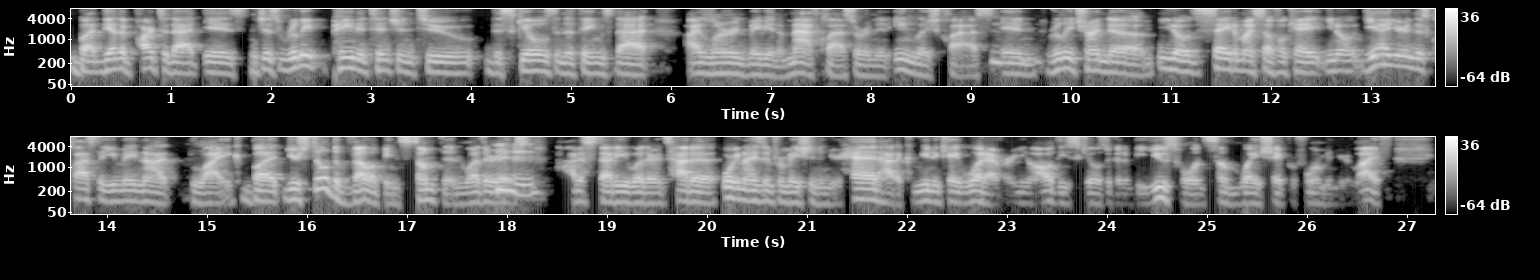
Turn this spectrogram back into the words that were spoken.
but the other part to that is just really paying attention to the skills and the things that I learned maybe in a math class or in an English class mm-hmm. and really trying to, you know, say to myself, okay, you know, yeah, you're in this class that you may not like, but you're still developing something, whether it's mm-hmm. How to study, whether it's how to organize information in your head, how to communicate, whatever, you know, all these skills are going to be useful in some way, shape, or form in your life.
